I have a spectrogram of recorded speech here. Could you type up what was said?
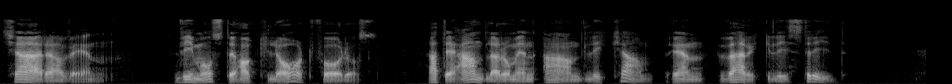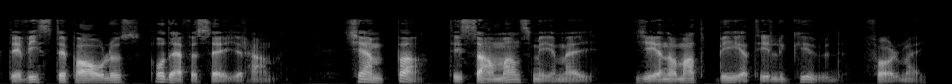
Kära vän, vi måste ha klart för oss att det handlar om en andlig kamp, en verklig strid. Det visste Paulus och därför säger han, kämpa tillsammans med mig genom att be till Gud för mig.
